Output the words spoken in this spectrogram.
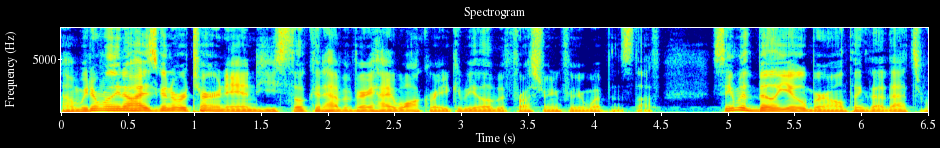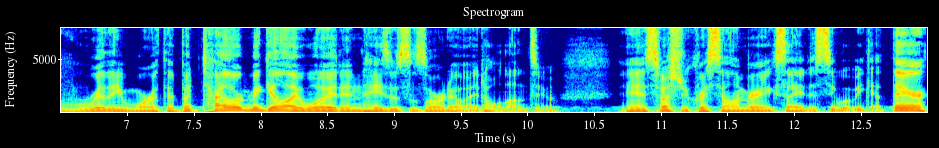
Um, we don't really know how he's going to return, and he still could have a very high walk rate. It could be a little bit frustrating for your weapon stuff. Same with Bailey Ober. I don't think that that's really worth it. But Tylor Megill, I would, and Jesus Luzardo, I'd hold on to and especially Chris Sale. I'm very excited to see what we get there.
